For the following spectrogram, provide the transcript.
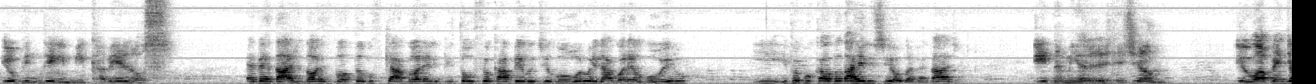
eu pintei meus cabelos. É verdade, nós notamos que agora ele pintou o seu cabelo de louro, ele agora é loiro. E, e foi por causa da religião, não é verdade? E na minha religião eu aprendi.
